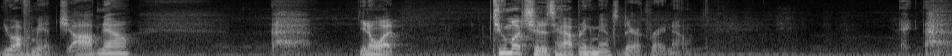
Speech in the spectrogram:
you offer me a job now? You know what? Too much shit is happening in Mantol-Derith right now. Hey,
